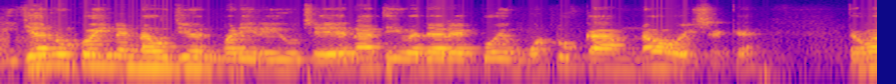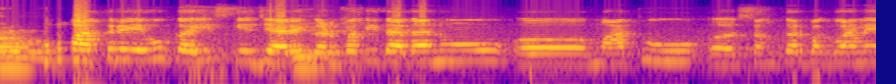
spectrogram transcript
બીજાનું કોઈને નવજીવન મળી રહ્યું છે. એનાથી વધારે કોઈ મોટું કામ ન હોઈ શકે. તમારો હું માત્ર એવું કહીશ કે જ્યારે ગણપતિ દાદાનું માથું શંકર ભગવાને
